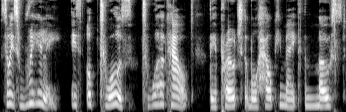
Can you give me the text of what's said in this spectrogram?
So it's really it's up to us to work out the approach that will help you make the most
